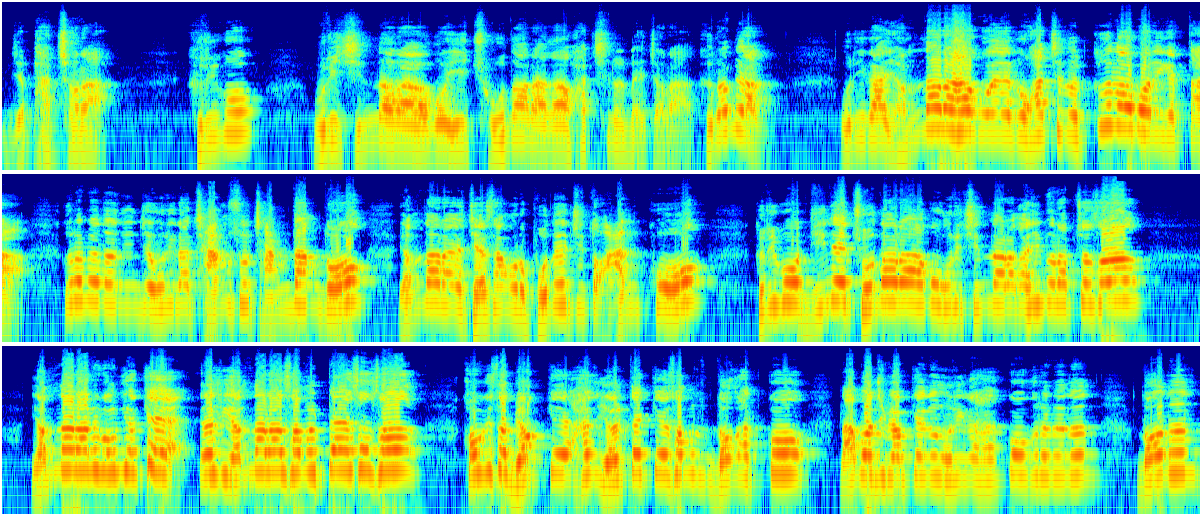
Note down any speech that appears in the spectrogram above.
이제 바쳐라. 그리고 우리 진나라하고 이 조나라가 화친을 맺어라. 그러면 우리가 연나라하고의 그 화친을 끊어버리겠다. 그러면은 이제 우리가 장수 장당도 연나라의 재상으로 보내지도 않고 그리고 니네 조나라하고 우리 진나라가 힘을 합쳐서 연나라를 공격해. 그래서 연나라 성을 뺏어서 거기서 몇 개, 한 열댓 개 성은 너 갖고 나머지 몇 개는 우리가 갖고 그러면은 너는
